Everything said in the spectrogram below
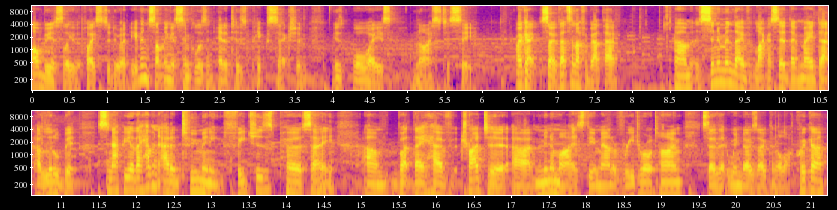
obviously the place to do it. Even something as simple as an editor's picks section is always nice to see. Okay, so that's enough about that. Um, Cinnamon, they've, like I said, they've made that a little bit snappier. They haven't added too many features per se, um, but they have tried to uh, minimize the amount of redraw time so that windows open a lot quicker.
